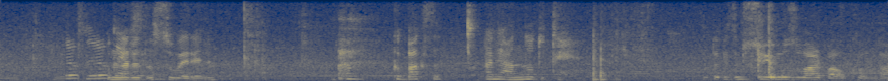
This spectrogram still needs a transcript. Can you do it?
ama. Bunlara da su verelim. Baksı. Anne hani anladı te. Burada bizim suyumuz var balkonda.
